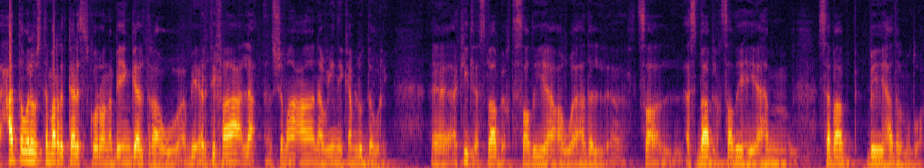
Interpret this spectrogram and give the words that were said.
حتى ولو استمرت كارثة كورونا بإنجلترا وبارتفاع لا الجماعة ناويين يكملوا الدوري. أه أكيد الأسباب الاقتصادية أو هذا الأسباب الاقتصادية هي أهم سبب بهذا الموضوع.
